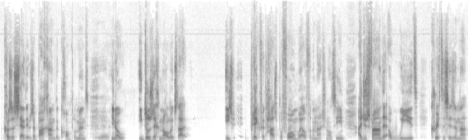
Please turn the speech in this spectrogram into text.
because I said it was a backhanded compliment. Yeah. You know, he does acknowledge that he's Pickford has performed well for the national team. I just found it a weird criticism that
